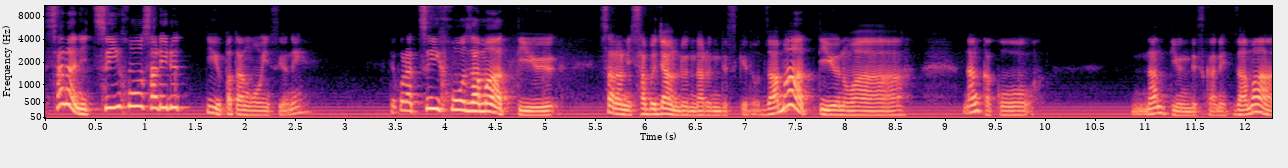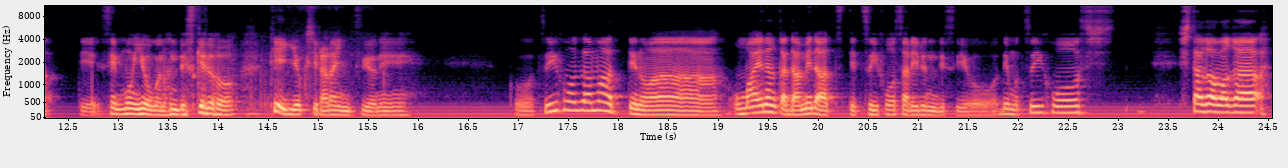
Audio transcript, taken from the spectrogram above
さらに追放されるっていうパターンが多いんですよね。で、これは追放ザマーっていう、さらにサブジャンルになるんですけど、ザマーっていうのは、なんかこう、何て言うんですかね、ざまあって専門用語なんですけど、定義よく知らないんですよね。こう追放ざまっていうのは、お前なんかダメだっつって追放されるんですよ。でも追放した側が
